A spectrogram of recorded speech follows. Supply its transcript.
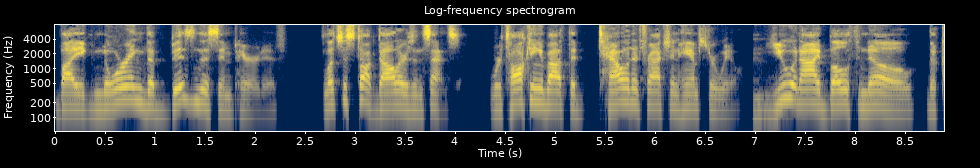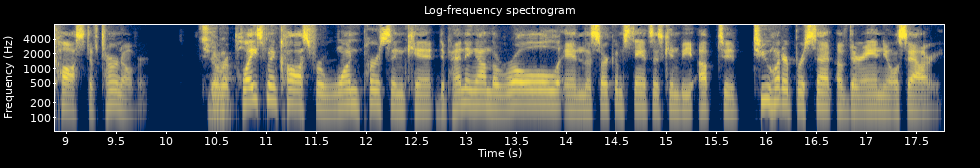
by ignoring the business imperative, let's just talk dollars and cents. We're talking about the talent attraction hamster wheel. Mm-hmm. You and I both know the cost of turnover. Sure. The replacement cost for one person can, depending on the role and the circumstances, can be up to 200% of their annual salary.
